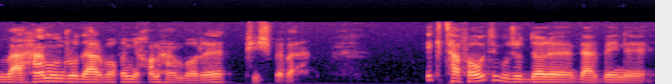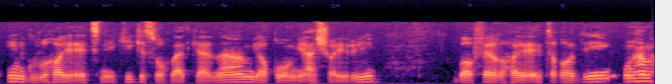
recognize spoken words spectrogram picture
و همون رو در واقع می‌خوان همواره پیش ببرن. یک تفاوتی وجود داره در بین این گروه های اتنیکی که صحبت کردم یا قومی اشایری با فرقه های اعتقادی اون هم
